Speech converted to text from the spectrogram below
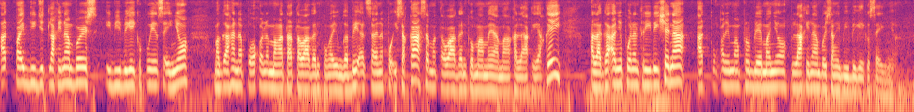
at 5-digit lucky numbers. Ibibigay ko po yan sa inyo. Maghahanap po ako ng mga tatawagan ko ngayong gabi at sana po isa ka sa matawagan ko mamaya mga kalaki. Okay? Alagaan niyo po ng 3 days siya na at kung ano yung mga problema nyo, lucky numbers ang ibibigay ko sa inyo.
